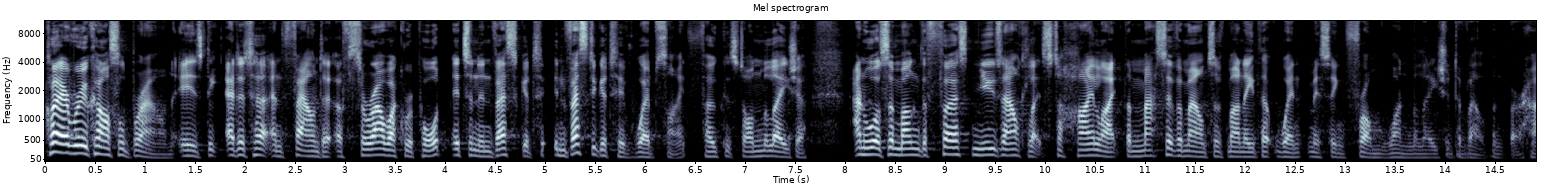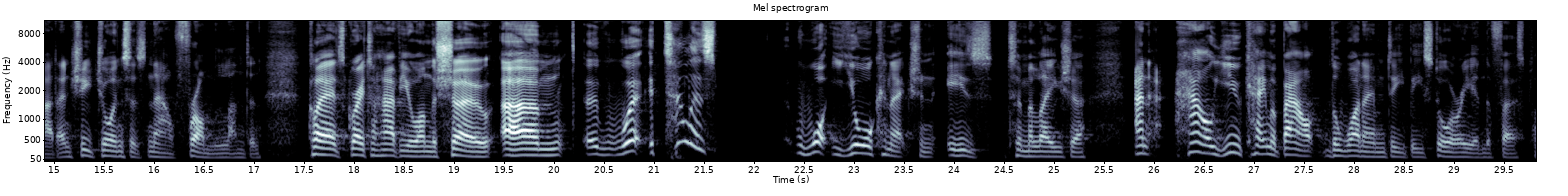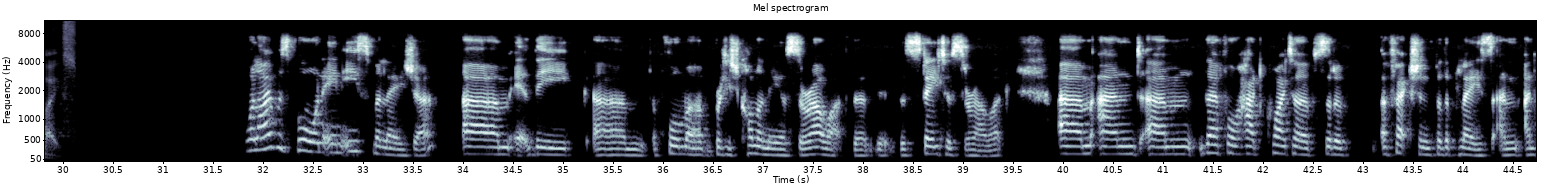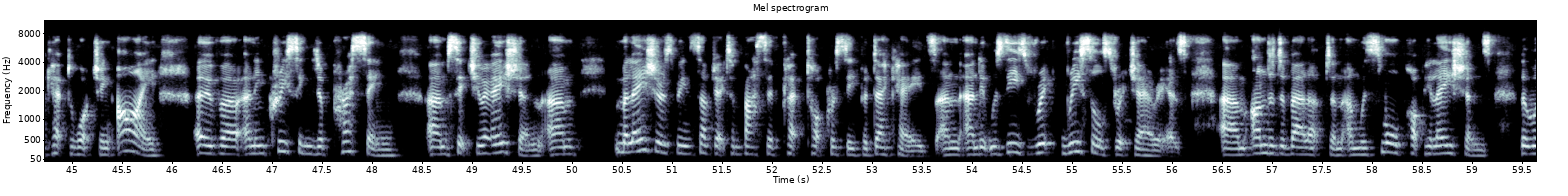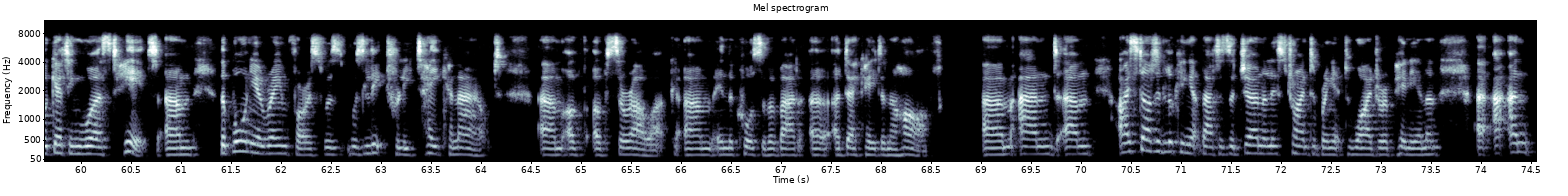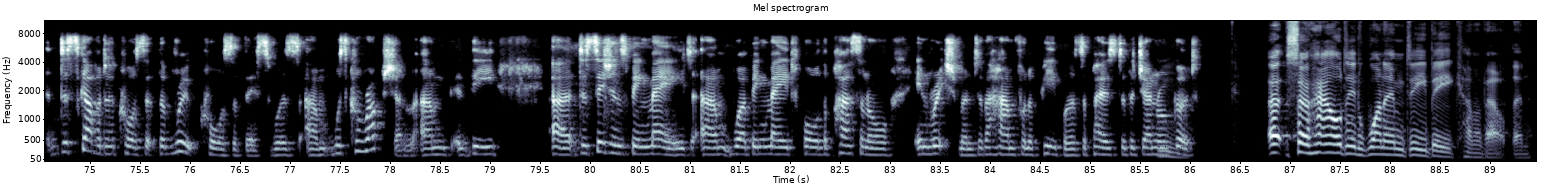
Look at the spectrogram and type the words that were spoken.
Clare Rewcastle Brown is the editor and founder of Sarawak Report. It's an investigative website focused on Malaysia and was among the first news outlets to highlight the massive amounts of money that went missing from One Malaysia Development Berhad. And she joins us now from London. Clare, it's great to have you on the show. Um, uh, tell us what your connection is to Malaysia and how you came about the 1MDB story in the first place. Well, I was born in East Malaysia, um, the um, former British colony of Sarawak, the, the, the state of Sarawak, um, and um, therefore had quite a sort of affection for the place and, and kept a watching eye over an increasingly depressing um, situation. Um, Malaysia has been subject to massive kleptocracy for decades, and, and it was these ri- resource rich areas, um, underdeveloped and, and with small populations, that were getting worst hit. Um, the Borneo rainforest was, was literally taken out um, of, of Sarawak um, in the course of about a, a decade and a half. Um, and um, I started looking at that as a journalist, trying to bring it to wider opinion, and uh, and discovered, of course, that the root cause of this was um, was corruption. Um, the uh, decisions being made um, were being made for the personal enrichment of a handful of people, as opposed to the general mm. good. Uh, so, how did 1MDB come about then?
